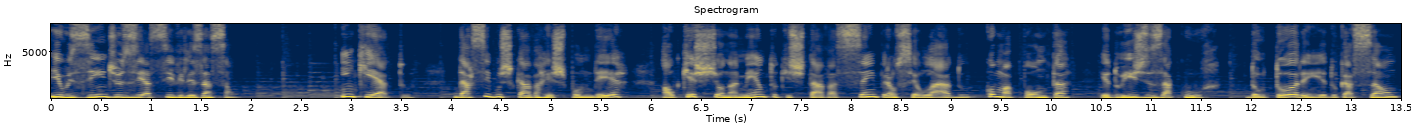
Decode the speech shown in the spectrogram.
e Os Índios e a Civilização. Inquieto, Darcy buscava responder ao questionamento que estava sempre ao seu lado, como aponta Eduige Zakur, doutora em educação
